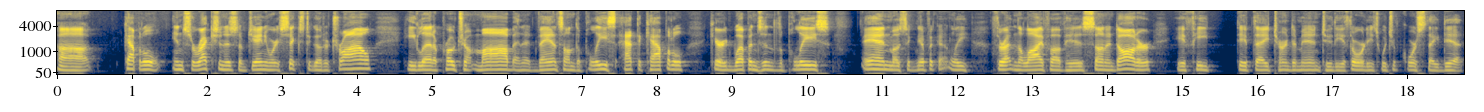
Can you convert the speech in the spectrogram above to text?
uh, Capitol insurrectionist of January 6 to go to trial. He led a pro Trump mob and advance on the police at the Capitol, carried weapons into the police, and most significantly, threatened the life of his son and daughter if he if they turned him in to the authorities, which of course they did.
